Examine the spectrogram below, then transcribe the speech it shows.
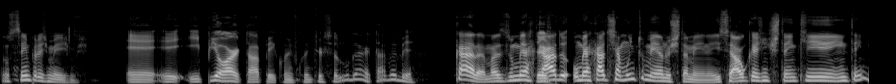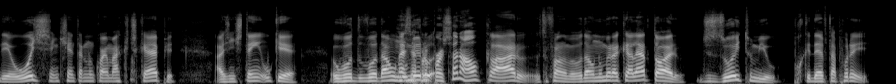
São sempre as mesmas. É, e, e pior, tá? Paycoin ficou em terceiro lugar, tá, bebê? Cara, mas o mercado, o mercado tinha muito menos também, né? Isso é algo que a gente tem que entender. Hoje, se a gente entra no CoinMarketCap, a gente tem o quê? Eu vou, vou dar um Mas é número. proporcional. Claro, eu tô falando, eu vou dar um número aqui aleatório. 18 mil, porque deve estar por aí.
